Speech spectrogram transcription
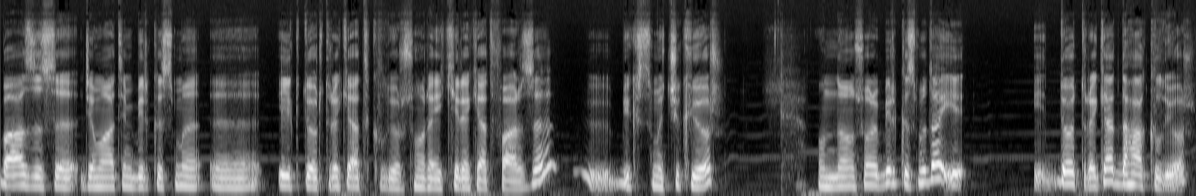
bazısı cemaatin bir kısmı e, ilk dört rekat kılıyor sonra iki rekat farzı e, bir kısmı çıkıyor ondan sonra bir kısmı da dört rekat daha kılıyor.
